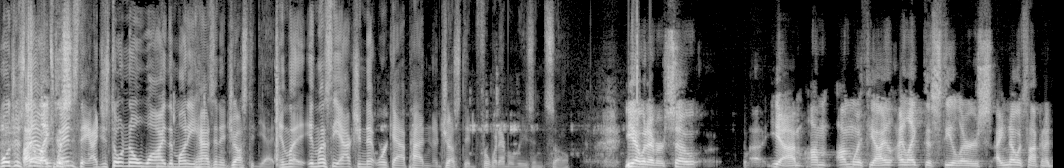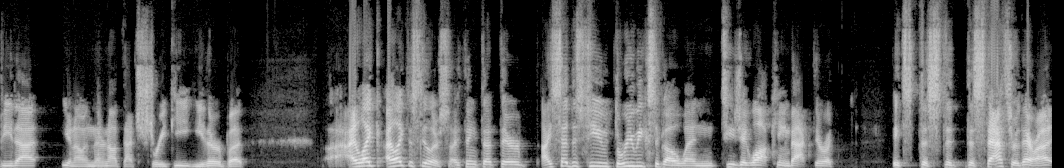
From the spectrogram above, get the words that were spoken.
Well, just I now like it's this- Wednesday. I just don't know why the money hasn't adjusted yet, unless, unless the Action Network app hadn't adjusted for whatever reason. So Yeah, whatever. So, uh, yeah, I'm I'm I'm with you. I, I like the Steelers. I know it's not going to be that, you know, and they're not that streaky either. But I like I like the Steelers. I think that they're. I said this to you three weeks ago when T.J. Watt came back. They're a. It's the st- the stats are there. I,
